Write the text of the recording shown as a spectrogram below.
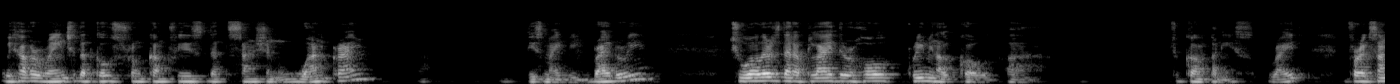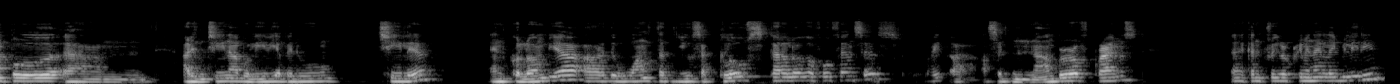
we have a range that goes from countries that sanction one crime, this might be bribery, to others that apply their whole criminal code, uh, to companies, right? For example, um, Argentina, Bolivia, Peru, Chile, and Colombia are the ones that use a closed catalog of offenses, right? Uh, a certain number of crimes uh, can trigger criminal liability.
